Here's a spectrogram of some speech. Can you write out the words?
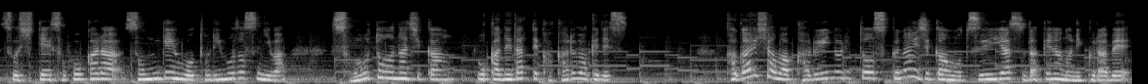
そしてそこから尊厳を取り戻すには相当な時間、お金だってかかるわけです。加害者は軽いノリと少ない時間を費やすだけなのに比べ、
